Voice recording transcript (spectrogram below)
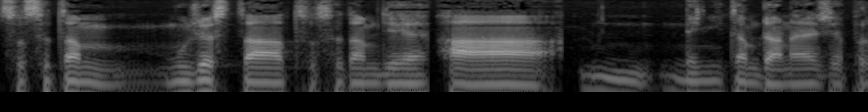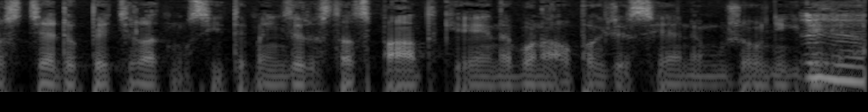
co se tam může stát, co se tam děje a není tam dané, že prostě do pěti let musí ty peníze dostat zpátky, nebo naopak, že si je nemůžou nikdy hmm.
